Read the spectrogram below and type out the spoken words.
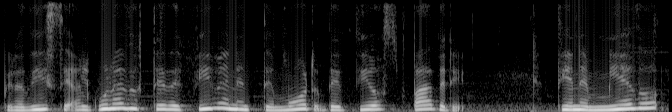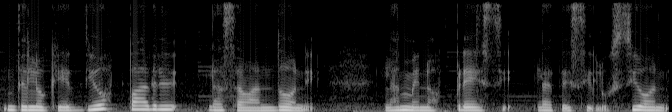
Pero dice, algunas de ustedes viven en temor de Dios Padre. Tienen miedo de lo que Dios Padre las abandone, las menosprecie, las desilusione,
